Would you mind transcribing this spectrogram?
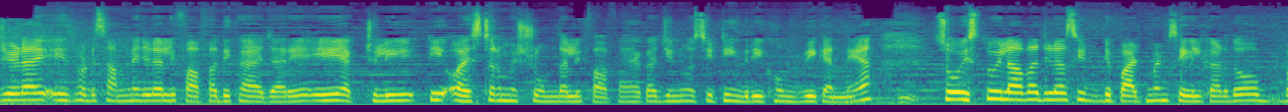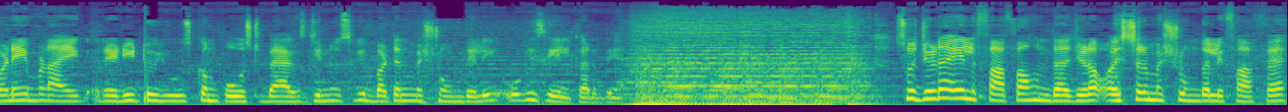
ਜਿਹੜਾ ਇਹ ਤੁਹਾਡੇ ਸਾਹਮਣੇ ਜਿਹੜਾ ਲਿਫਾਫਾ ਦਿਖਾਇਆ ਜਾ ਰਿਹਾ, ਇਹ ਐਕਚੁਅਲੀ ਟੀ oyster ਮਸ਼ਰੂਮ ਦਾ ਲਿਫਾਫਾ ਹੈਗਾ, ਜਿਹਨੂੰ ਅਸੀਂ ਢਿੰਗਰੀ ਖੁੰਬ ਵੀ ਕਹਿੰਦੇ ਆ ਸੋ ਇਸ ਤੋਂ ਇਲਾਵਾ ਜਿਹੜਾ ਅਸੀਂ ਡਿਪਾਰਟਮੈਂਟ ਸੇਲ ਕਰਦੇ ਉਹ ਬਣੇ ਬਣਾਏ ready to use compost bags ਜਿਹਨੂੰ ਅਸੀਂ ਬਟਨ ਮਸ਼ਰੂਮ ਦੇ ਲਈ, ਉਹ ਵੀ ਸੇਲ ਕਰਦੇ ਹਾਂ। ਸੋ ਜਿਹੜਾ ਇਹ ਲਿਫਾਫਾ ਹੁੰਦਾ ਜਿਹੜਾ oyster ਮਸ਼ਰੂਮ ਦਾ ਲਿਫਾਫਾ ਹੈ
